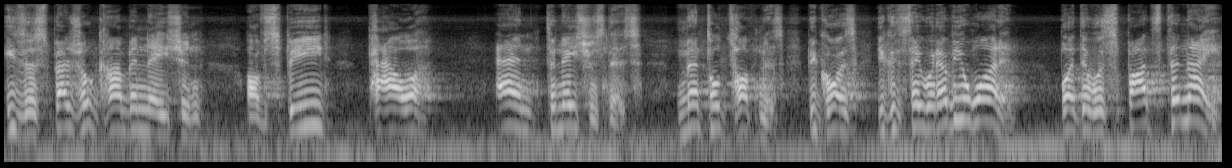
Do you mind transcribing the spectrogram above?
He's a special combination of speed, power, and tenaciousness mental toughness because you could say whatever you wanted, but there were spots tonight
